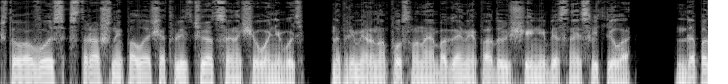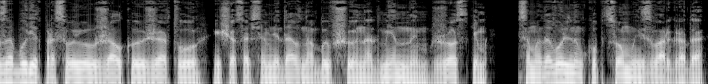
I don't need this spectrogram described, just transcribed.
что авось страшный палач отвлечется на чего-нибудь, например, на посланное богами падающее небесное светило, да позабудет про свою жалкую жертву, еще совсем недавно бывшую надменным, жестким, самодовольным купцом из Варграда,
